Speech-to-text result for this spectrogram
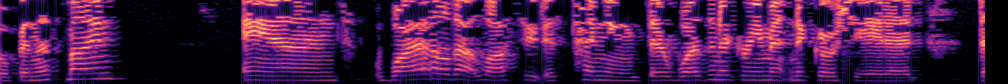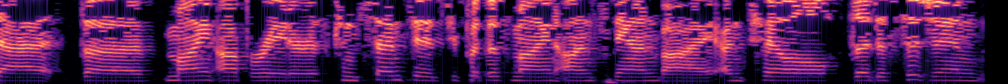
open this mine. And while that lawsuit is pending, there was an agreement negotiated that the mine operators consented to put this mine on standby until the decision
